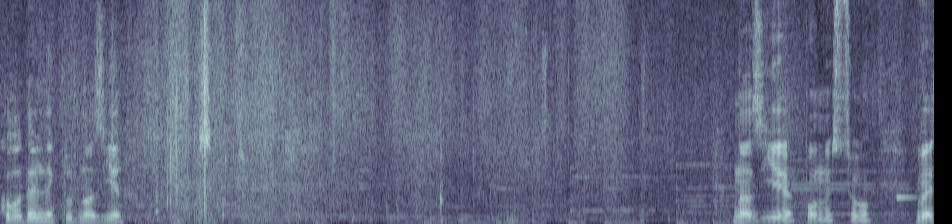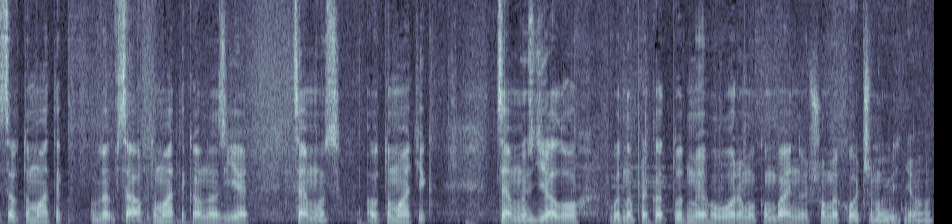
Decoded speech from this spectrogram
холодильник, тут у нас є. У нас є повністю весь автоматик, вся автоматика у нас є. Цемос автоматик, цемос діалог. От, наприклад, тут ми говоримо комбайну, що ми хочемо від нього.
